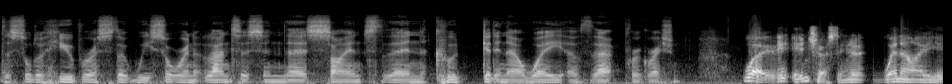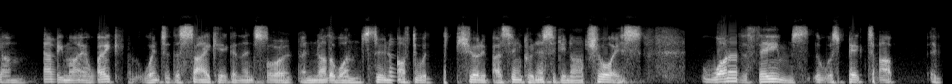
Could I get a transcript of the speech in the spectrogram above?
the sort of hubris that we saw in Atlantis in their science then could get in our way of that progression? Well, interesting. When I, um, having my awakening, went to the psychic and then saw another one soon afterwards, surely by synchronicity, not choice, one of the themes that was picked up in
